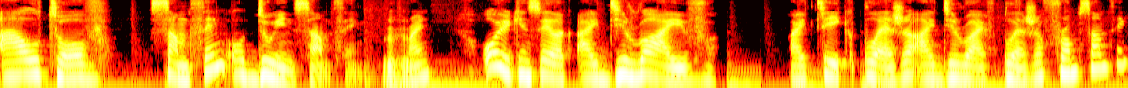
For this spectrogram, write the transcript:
out of something or doing something, right? Or you can say like I derive, I take pleasure, I derive pleasure from something,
